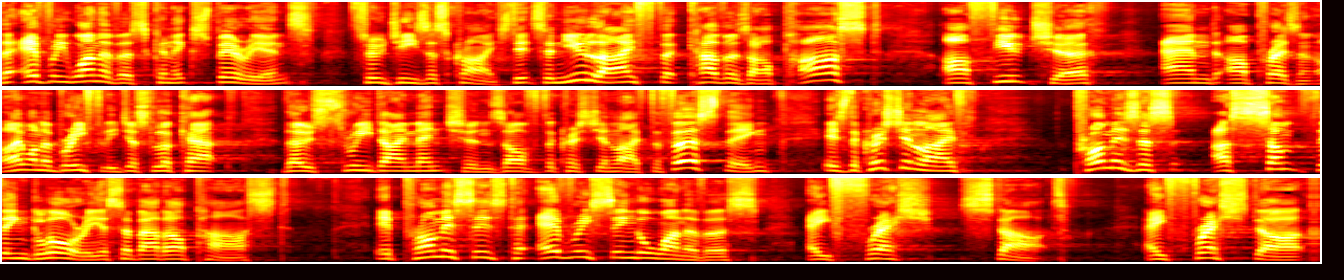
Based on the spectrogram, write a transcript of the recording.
that every one of us can experience through Jesus Christ. It's a new life that covers our past, our future, and our present. I want to briefly just look at those three dimensions of the Christian life. The first thing is the Christian life promises us something glorious about our past. It promises to every single one of us a fresh start, a fresh start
